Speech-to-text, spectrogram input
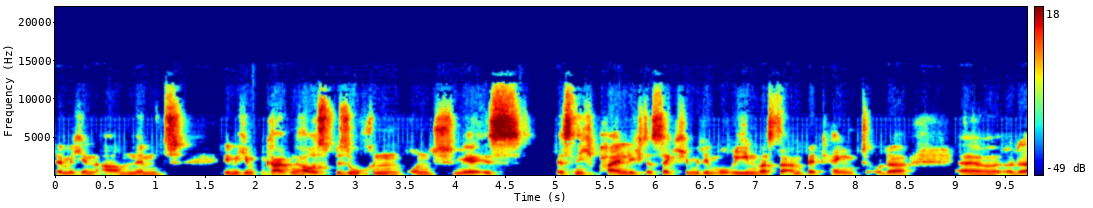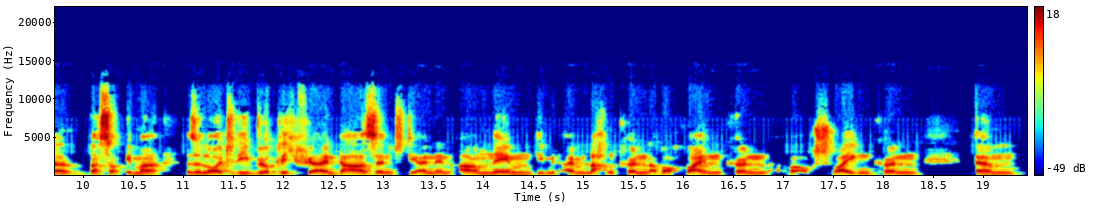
der mich in den Arm nimmt, die mich im Krankenhaus besuchen und mir ist es nicht peinlich, das Säckchen mit dem Urin, was da am Bett hängt oder äh, oder was auch immer. Also Leute, die wirklich für einen da sind, die einen in den Arm nehmen, die mit einem lachen können, aber auch weinen können, aber auch schweigen können. Ähm,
